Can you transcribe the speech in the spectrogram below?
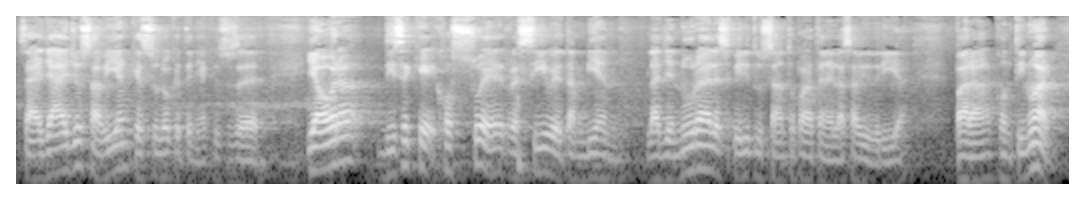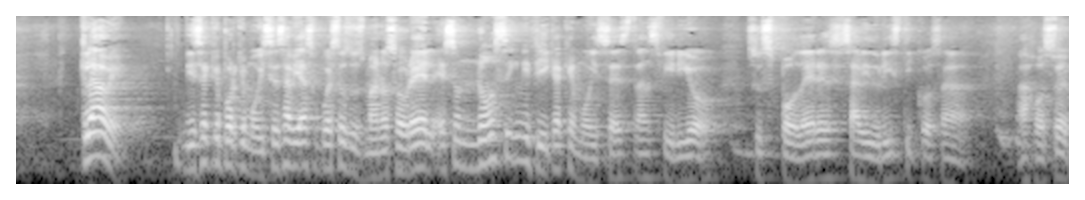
O sea, ya ellos sabían que eso es lo que tenía que suceder. Y ahora dice que Josué recibe también la llenura del Espíritu Santo para tener la sabiduría, para continuar. Clave, dice que porque Moisés había supuesto sus manos sobre él, eso no significa que Moisés transfirió sus poderes sabidurísticos a, Josué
